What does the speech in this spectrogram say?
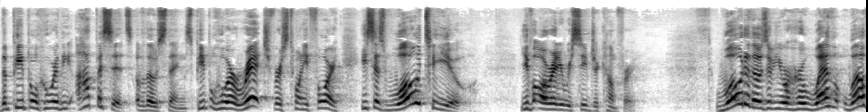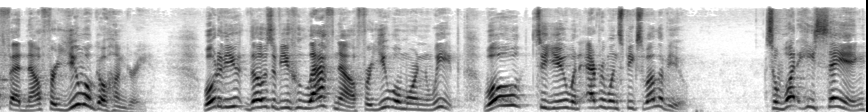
the people who are the opposites of those things. People who are rich, verse 24. He says, Woe to you! You've already received your comfort. Woe to those of you who are well fed now, for you will go hungry. Woe to you, those of you who laugh now, for you will mourn and weep. Woe to you when everyone speaks well of you. So, what he's saying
